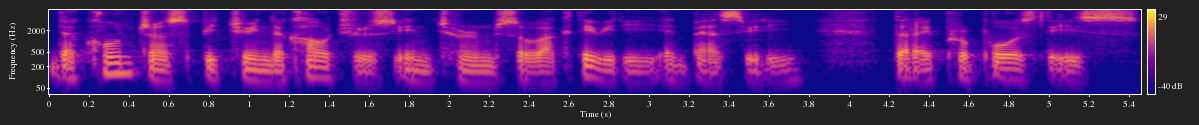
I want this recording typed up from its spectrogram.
the contrast between the cultures in terms of activity and passivity that I proposed is,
